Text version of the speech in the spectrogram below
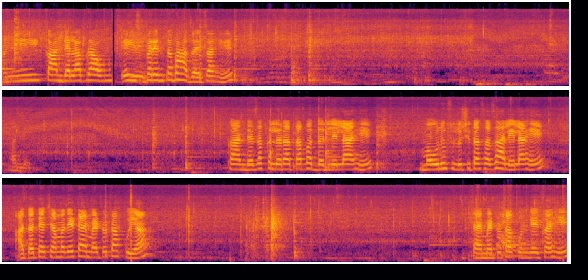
आणि कांद्याला ब्राऊन येईपर्यंत भाजायचं आहे. कांद्याचा कलर आता बदललेला आहे. मऊ लुसलुशीत असा झालेला आहे. आता त्याच्यामध्ये टॅमॅटो टाकूया. टॅमॅटो टाकून घ्यायचा आहे.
